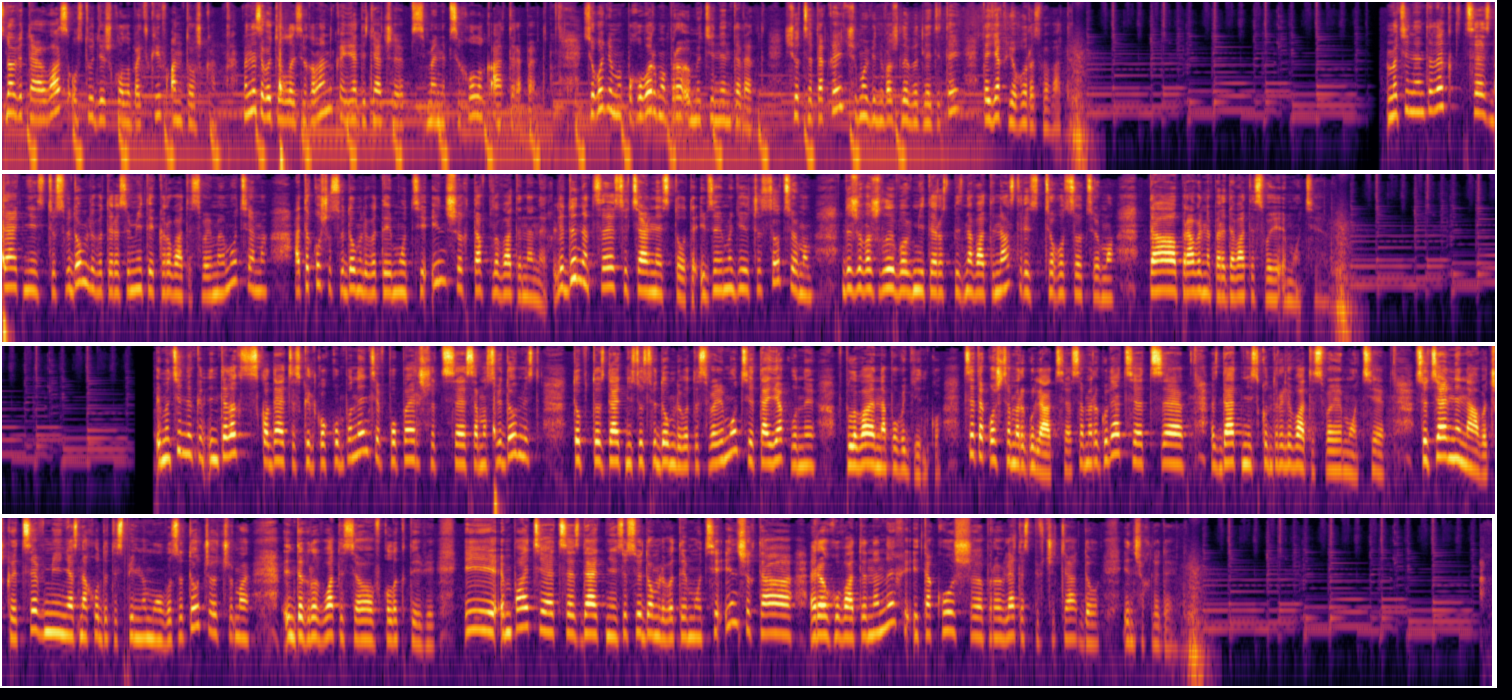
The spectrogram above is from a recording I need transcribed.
Знову вітаю вас у студії школи батьків Антошка. Мене звуть Олеся Галенка, я дитячий сімейний психолог, арт-терапевт. Сьогодні ми поговоримо про емоційний інтелект. Що це таке, чому він важливий для дітей та як його розвивати. Емоційний інтелект це здатність усвідомлювати, розуміти і керувати своїми емоціями, а також усвідомлювати емоції інших та впливати на них. Людина це соціальна істота, і взаємодіючи з соціумом, дуже важливо вміти розпізнавати настрій цього соціуму та правильно передавати свої емоції. Емоційний інтелект складається з кількох компонентів. По-перше, це самосвідомість, тобто здатність усвідомлювати свої емоції та як вони впливають на поведінку. Це також саморегуляція. Саморегуляція це здатність контролювати свої емоції. Соціальні навички це вміння знаходити спільну мову з оточуючими, інтегруватися в колективі. І емпатія це здатність усвідомлювати емоції інших та реагувати на них, і також е, проявляти співчуття до інших людей.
